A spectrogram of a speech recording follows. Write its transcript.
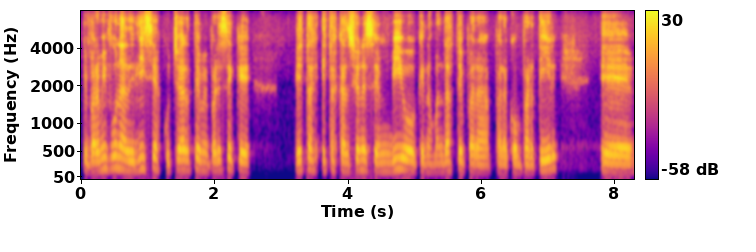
que para mí fue una delicia escucharte, me parece que estas, estas canciones en vivo que nos mandaste para, para compartir, eh,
